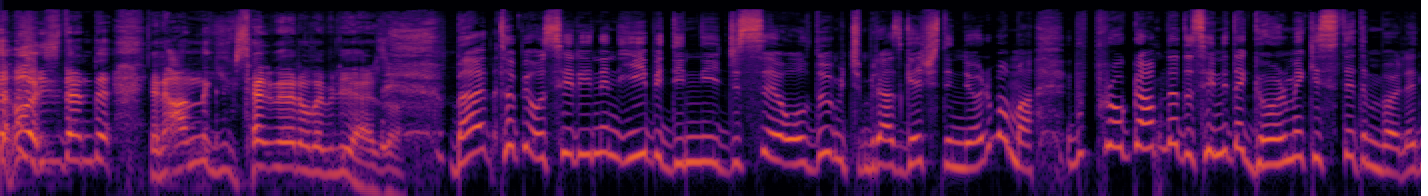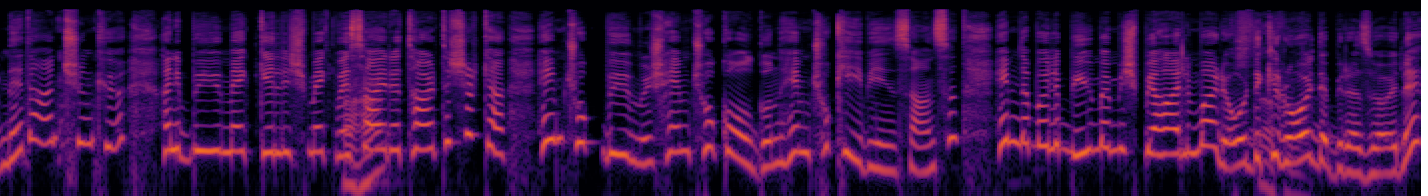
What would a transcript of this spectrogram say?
o yüzden de yani anlık yükselmeler olabiliyor her zaman. Ben tabii o serinin iyi bir dinleyicisi olduğum için biraz geç dinliyorum ama bu programda da seni de görmek istedim böyle. Neden? Çünkü hani büyümek, gelişmek vesaire tartışırken hem çok büyümüş, hem çok olgun, hem çok iyi bir insansın. Hem de böyle büyümemiş bir halin var ya oradaki rol de biraz öyle.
